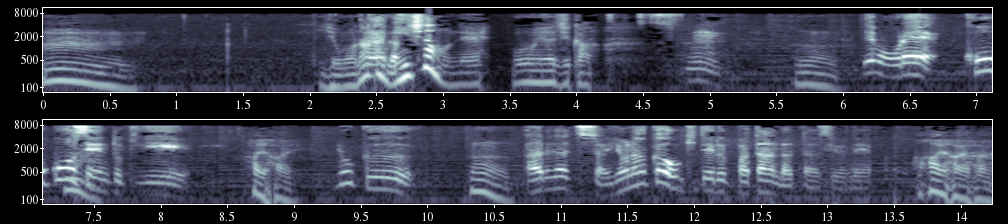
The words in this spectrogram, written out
うん。夜中2時だもんね。オンエア時間。うん。うん。でも俺、高校生の時、はいはい。よく、うん。あれだってさ、夜中起きてるパターンだったんですよね。はいはいはいはい。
